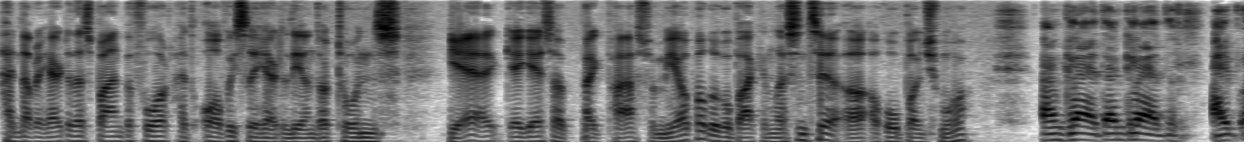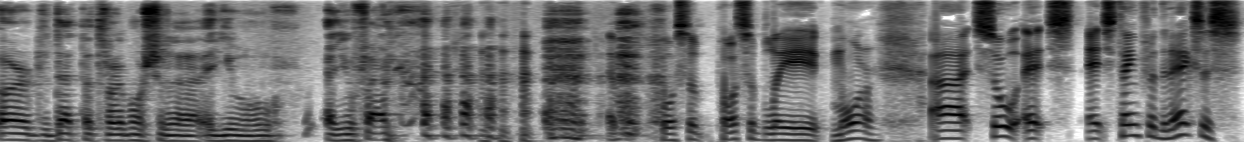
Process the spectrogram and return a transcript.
Had never heard of this band before. Had obviously heard of the Undertones. Yeah, I guess a big pass for me. I'll probably go back and listen to it a, a whole bunch more. I'm glad. I'm glad. I've heard that Petrol Emotion uh, a new a new fan. Uh, possi- possibly more. Uh, so, it's it's time for the Nexus.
